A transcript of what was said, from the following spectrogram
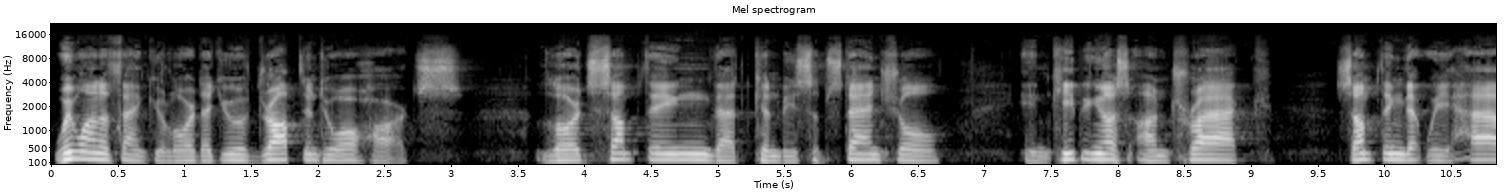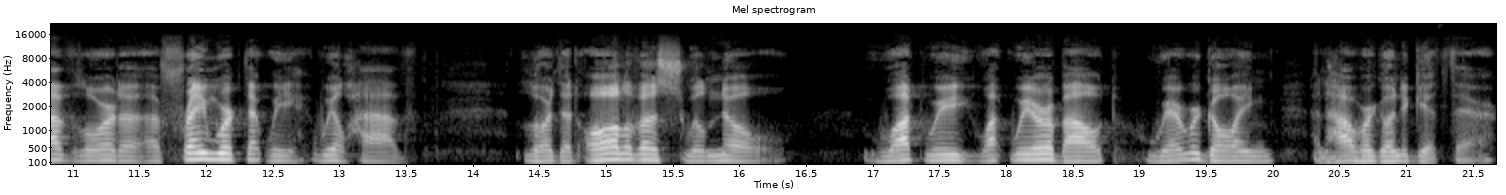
We want to thank you, Lord, that you have dropped into our hearts, Lord, something that can be substantial in keeping us on track, something that we have, Lord, a, a framework that we will have, Lord, that all of us will know what we what we're about, where we're going, and how we're going to get there.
